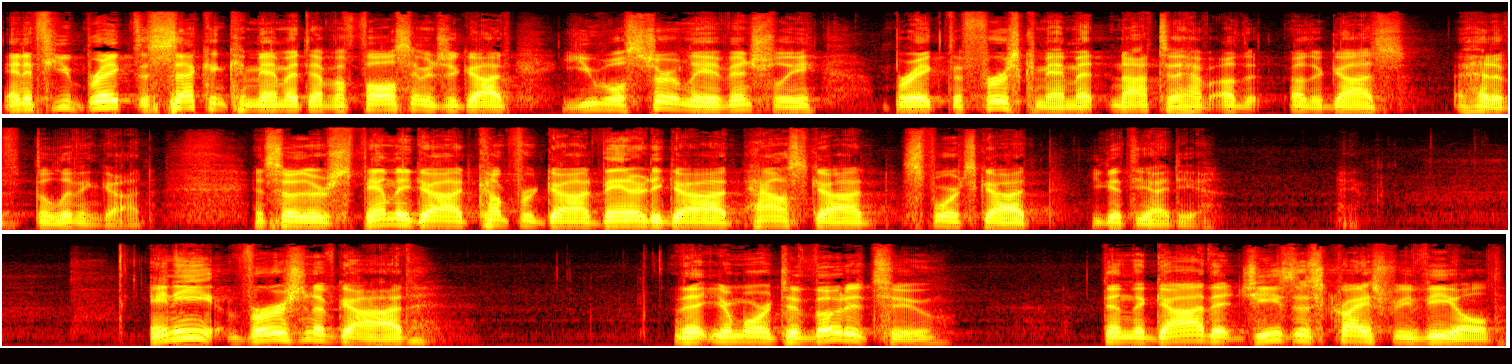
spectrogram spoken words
And if you break the second commandment to have a false image of God, you will certainly eventually break the first commandment not to have other, other gods ahead of the living God. And so there's family God, comfort God, vanity God, house God, sports God. You get the idea. Any version of God that you're more devoted to than the God that Jesus Christ revealed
